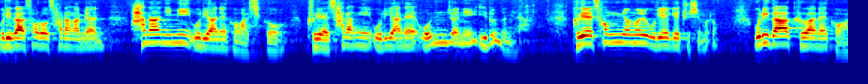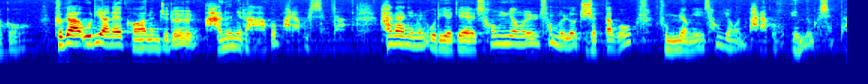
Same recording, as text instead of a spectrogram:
우리가 서로 사랑하면 하나님이 우리 안에 거하시고 그의 사랑이 우리 안에 온전히 이루느니라. 그의 성령을 우리에게 주심으로 우리가 그 안에 거하고 그가 우리 안에 거하는 줄을 아느니라 하고 말하고 있습니다. 하나님은 우리에게 성령을 선물로 주셨다고 분명히 성경은 말하고 있는 것입니다.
